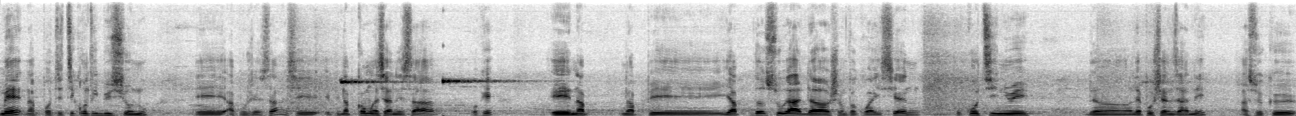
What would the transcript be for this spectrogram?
Mais nous avons apporté une contribution nous, et à projet ça. Et puis nous avons commencé à ça, ok, et nous il y a radar chambre haïtienne pour continuer dans les prochaines années à ce que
